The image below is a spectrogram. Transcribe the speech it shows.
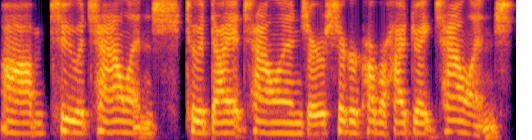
um, to a challenge, to a diet challenge or sugar carbohydrate challenge.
